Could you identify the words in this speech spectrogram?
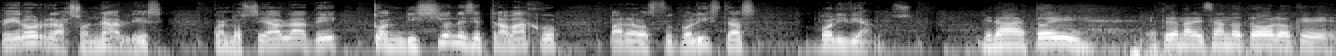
pero razonables, cuando se habla de condiciones de trabajo para los futbolistas bolivianos. Mira, estoy, estoy analizando todo lo que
